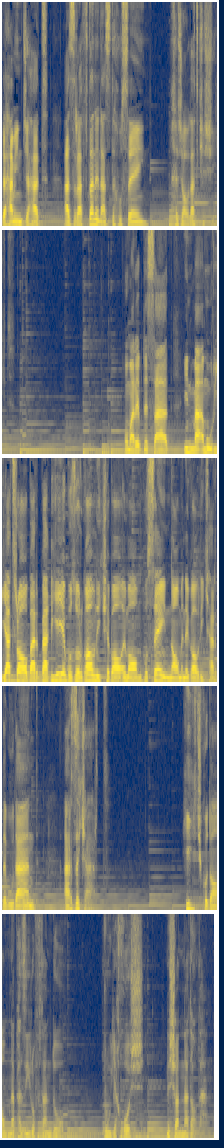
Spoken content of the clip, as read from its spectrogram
به همین جهت از رفتن نزد حسین خجالت کشید. عمر ابن سعد این مأموریت را بر بقیه بزرگانی که با امام حسین نام نگاری کرده بودند عرضه کرد. هیچ کدام نپذیرفتند و روی خوش نشان ندادند.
